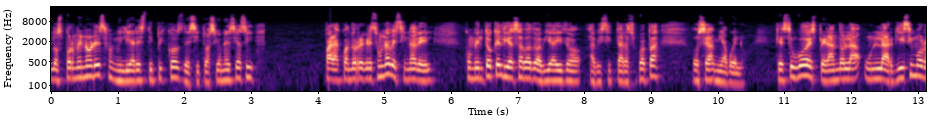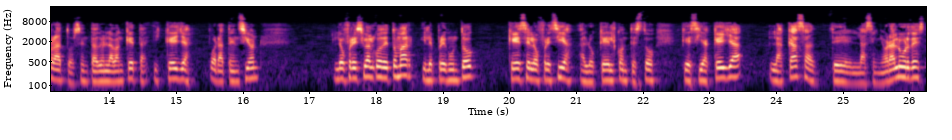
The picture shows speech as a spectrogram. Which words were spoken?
los pormenores familiares típicos de situaciones y así, Para cuando regresó una vecina de él, comentó que el día sábado había ido a visitar a su papá, o sea, a mi abuelo, que estuvo esperándola un larguísimo rato sentado en la banqueta y que ella, por atención, le ofreció algo de tomar y le preguntó qué se le ofrecía, a lo que él contestó que si aquella la casa de la señora Lourdes,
